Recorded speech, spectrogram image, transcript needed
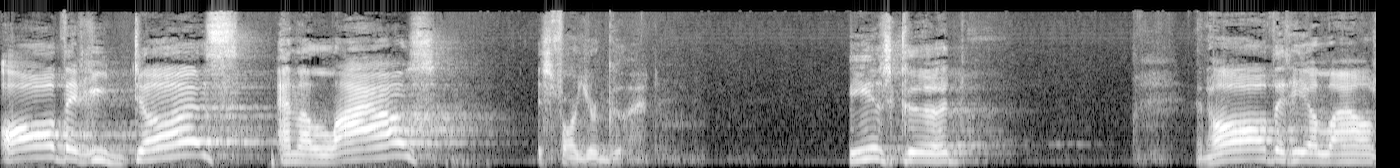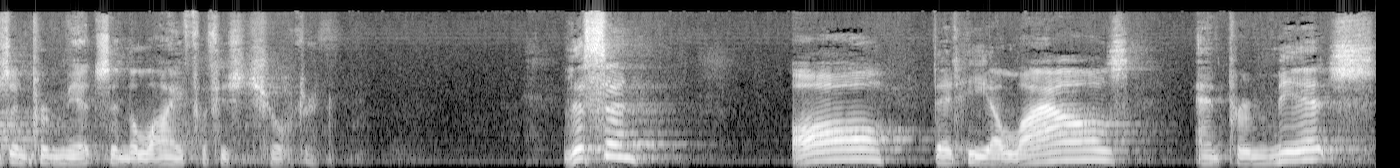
all that He does and allows is for your good. He is good, and all that He allows and permits in the life of His children. Listen, all that He allows and permits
